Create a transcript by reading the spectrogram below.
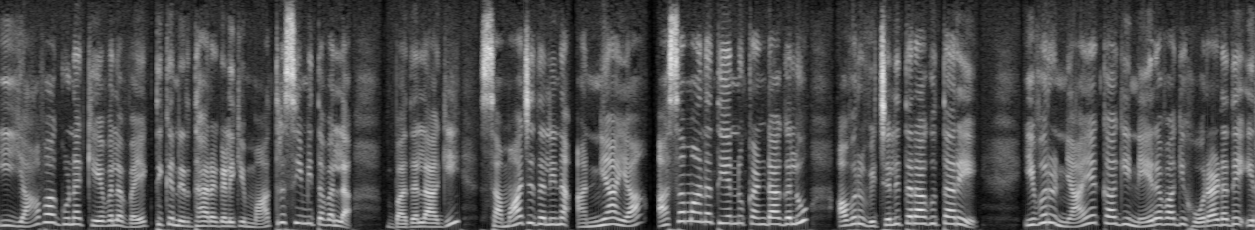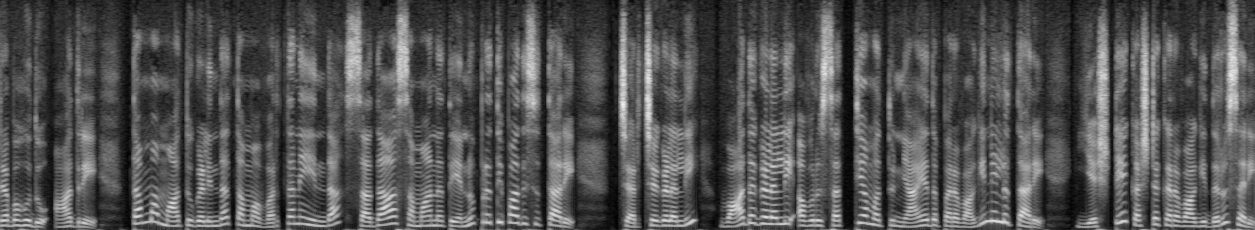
ಈ ಯಾವ ಗುಣ ಕೇವಲ ವೈಯಕ್ತಿಕ ನಿರ್ಧಾರಗಳಿಗೆ ಮಾತ್ರ ಸೀಮಿತವಲ್ಲ, ಬದಲಾಗಿ ಸಮಾಜದಲ್ಲಿನ ಅನ್ಯಾಯ, ಅಸಮಾನತೆಯನ್ನು ಕಂಡಾಗಲೂ ಅವರು ವಿಚಲಿತರಾಗುತ್ತಾರೆ. ಇವರು ನ್ಯಾಯಕ್ಕಾಗಿ ನೇರವಾಗಿ ಹೋರಾಡದೇ ಇರಬಹುದು, ಆದರೆ ತಮ್ಮ ಮಾತುಗಳಿಂದ ತಮ್ಮ ವರ್ತನೆಯಿಂದ ಸದಾ ಸಮಾನತೆಯನ್ನು ಪ್ರತಿಪಾದಿಸುತ್ತಾರೆ. ಚರ್ಚೆಗಳಲ್ಲಿ, ವಾದಗಳಲ್ಲಿ ಅವರು ಸತ್ಯ ಮತ್ತು ನ್ಯಾಯದ ಪರವಾಗಿ ನಿಲ್ಲುತ್ತಾರೆ. ಎಷ್ಟೇ ಕಷ್ಟಕರವಾಗಿದ್ದರೂ ಸರಿ,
